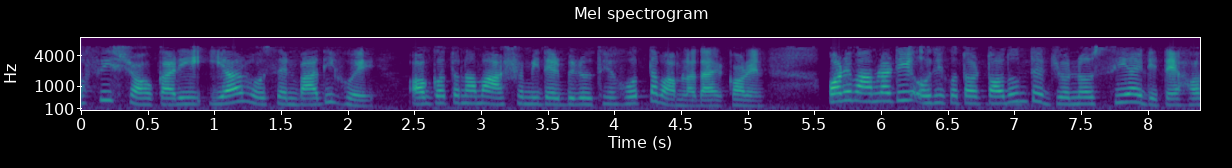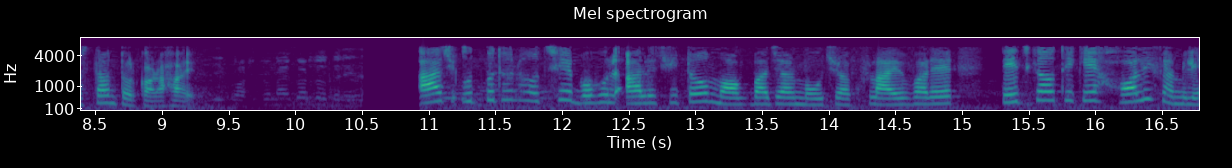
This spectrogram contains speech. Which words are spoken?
অফিস সহকারী ইয়ার হোসেন বাদী হয়ে অজ্ঞাতনামা আসামিদের বিরুদ্ধে হত্যা মামলা দায়ের করেন। পরে মামলাটি অধিকতর তদন্তের জন্য সিআইডিতে হস্তান্তর করা হয়। আজ উদ্বোধন হচ্ছে বহুল আলোচিত মগবাজার মৌচাক ফ্লাইওভারের তেজগাঁও থেকে হলি ফ্যামিলি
